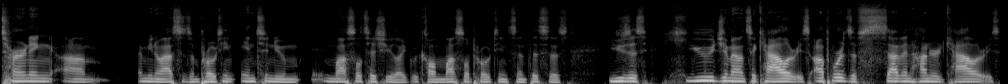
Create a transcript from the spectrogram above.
turning um, amino acids and protein into new muscle tissue, like we call muscle protein synthesis, uses huge amounts of calories, upwards of 700 calories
